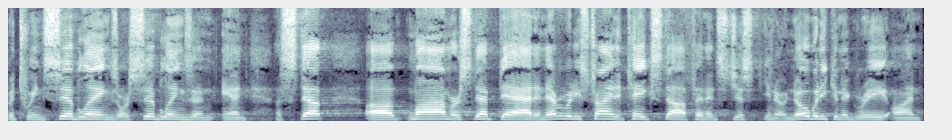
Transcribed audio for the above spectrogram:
between siblings or siblings and, and a step uh, mom or stepdad, and everybody's trying to take stuff, and it's just, you know, nobody can agree on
